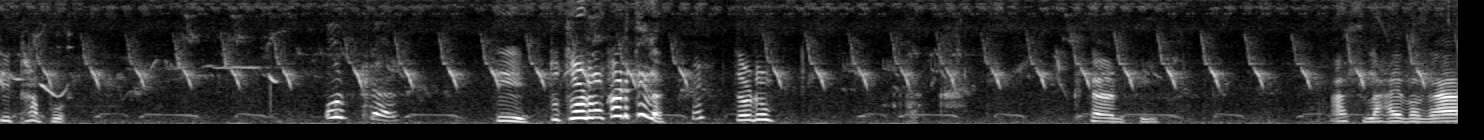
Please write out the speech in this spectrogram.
ती थाप. ती तू चढून काढते का? चढून. काढते. असलं आहे बघा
